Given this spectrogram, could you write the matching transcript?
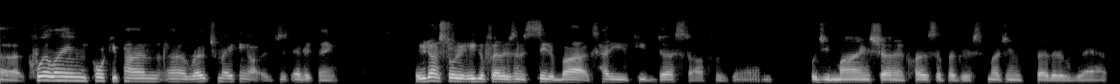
uh, quilling, porcupine roach making, just everything. If you don't store your eagle feathers in a cedar box, how do you keep dust off of them? Would you mind showing a close up of your smudging feather wrap?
